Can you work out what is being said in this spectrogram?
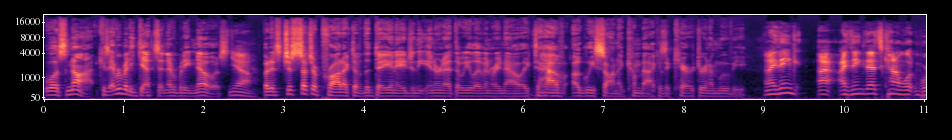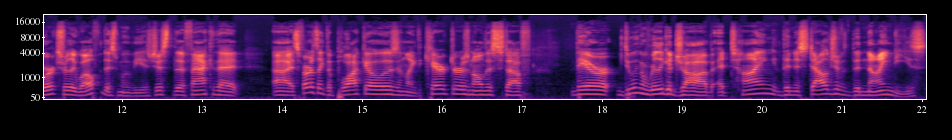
Well, it's not because everybody gets it and everybody knows. Yeah. But it's just such a product of the day and age and the internet that we live in right now. Like to Yeah. have Ugly Sonic come back as a character in a movie. And I think I, I think that's kind of what works really well for this movie is just the fact that uh, as far as like the plot goes and like the characters and all this stuff, they're doing a really good job at tying the nostalgia of the 90s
